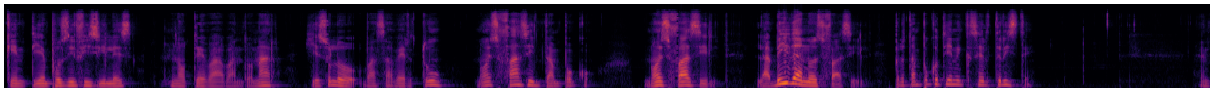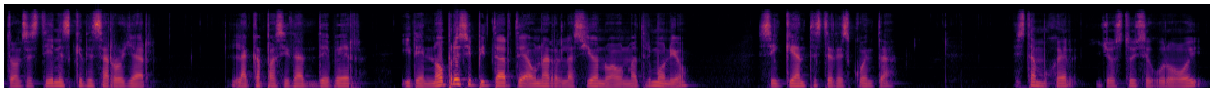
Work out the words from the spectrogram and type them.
que en tiempos difíciles no te va a abandonar. Y eso lo vas a ver tú. No es fácil tampoco. No es fácil. La vida no es fácil, pero tampoco tiene que ser triste. Entonces tienes que desarrollar la capacidad de ver y de no precipitarte a una relación o a un matrimonio sin que antes te des cuenta, esta mujer, yo estoy seguro hoy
